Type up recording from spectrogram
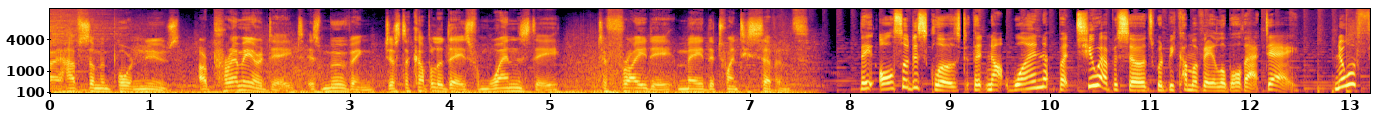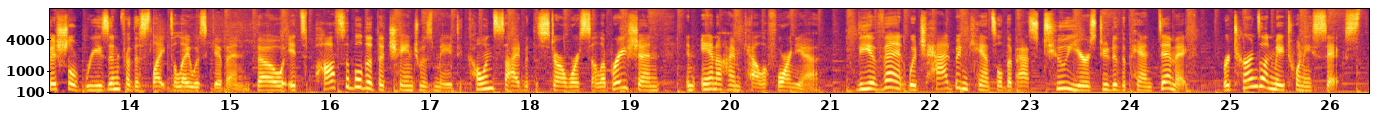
I have some important news. Our premiere date is moving just a couple of days from Wednesday to Friday, May the 27th. They also disclosed that not one, but two episodes would become available that day. No official reason for the slight delay was given, though it's possible that the change was made to coincide with the Star Wars celebration in Anaheim, California. The event, which had been canceled the past two years due to the pandemic, returns on May 26th,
